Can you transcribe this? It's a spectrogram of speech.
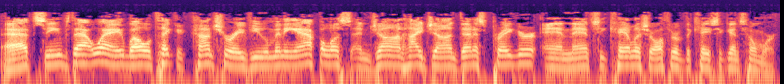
That seems that way. Well, we'll take a contrary view. Minneapolis and John. Hi, John. Dennis Prager and Nancy Kalish, author of The Case Against Homework.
